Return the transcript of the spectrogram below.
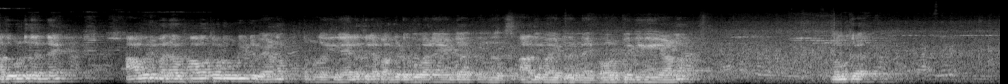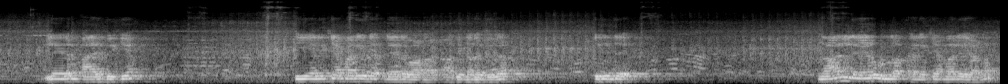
അതുകൊണ്ട് തന്നെ ആ ഒരു മനോഭാവത്തോടു കൂടിയിട്ട് വേണം നമ്മൾ ഈ ലേലത്തിൽ പങ്കെടുക്കുവാനായിട്ട് എന്ന് ആദ്യമായിട്ട് തന്നെ ഓർമ്മിപ്പിക്കുകയാണ്. നമുക്ക് ലേലം ആരംഭിക്കാം. ഈ ഏലക്കാമാലയുടെ ലേലമാണ് ആദ്യം നടക്കുക. ഇതിന്റെ നാല് ലെയറുള്ള ഏലക്കാമാലയാണ്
